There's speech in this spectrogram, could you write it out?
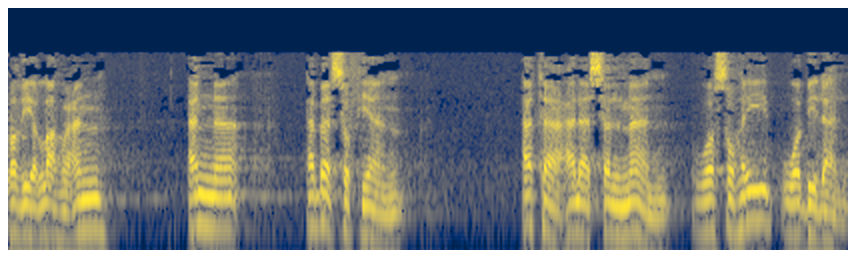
رضي الله عنه أن أبا سفيان أتى على سلمان وصهيب وبلال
